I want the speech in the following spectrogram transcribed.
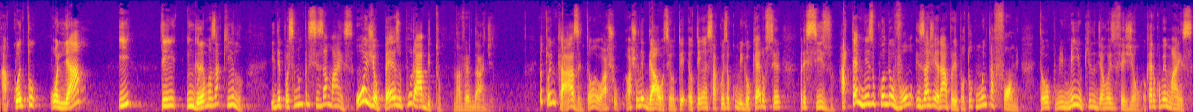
a quanto olhar e ter em gramas aquilo e depois você não precisa mais. Hoje eu peso por hábito, na verdade. Eu estou em casa, então eu acho, eu acho legal, assim, eu, te, eu, tenho essa coisa comigo, eu quero ser preciso. Até mesmo quando eu vou exagerar, por exemplo, eu estou com muita fome, então eu comi meio quilo de arroz e feijão, eu quero comer mais.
